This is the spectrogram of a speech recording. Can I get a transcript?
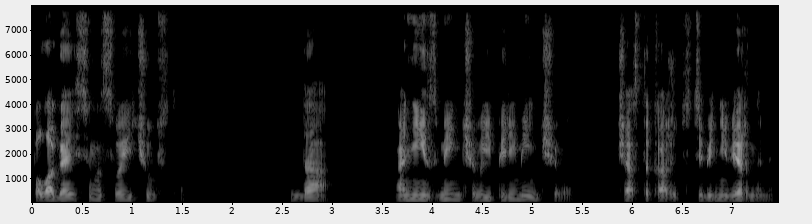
полагайся на свои чувства. Да, они изменчивы и переменчивы, часто кажутся тебе неверными,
